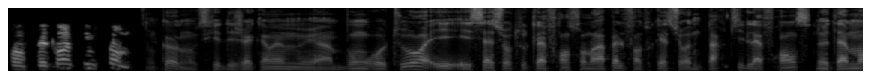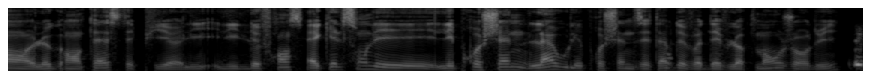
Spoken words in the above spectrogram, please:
150, il me semble. D'accord, donc ce qui est déjà quand même un bon retour. Et, et, ça sur toute la France, on le rappelle, enfin, en tout cas sur une partie de la France, notamment euh, le Grand Est et puis euh, l'île de France. Et quelles sont les, les prochaines, là ou les prochaines étapes de votre développement aujourd'hui? Les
